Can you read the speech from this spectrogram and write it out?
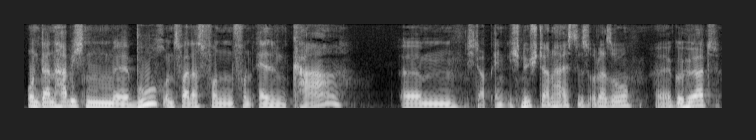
und dann habe ich ein äh, Buch, und zwar das von, von Ellen K., ähm, ich glaube, endlich nüchtern heißt es oder so, äh, gehört.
